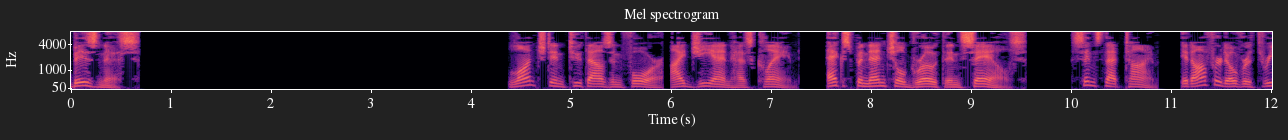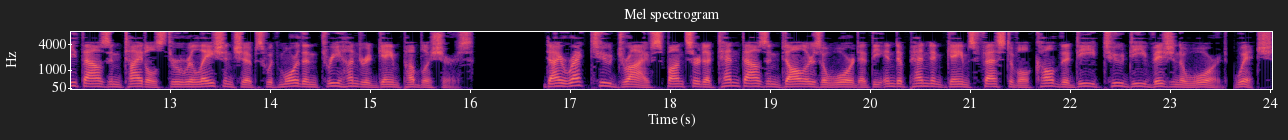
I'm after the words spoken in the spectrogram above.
Business Launched in 2004, IGN has claimed, "...exponential growth in sales." Since that time. It offered over 3,000 titles through relationships with more than 300 game publishers. Direct2 Drive sponsored a $10,000 award at the Independent Games Festival called the D2D Vision Award, which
